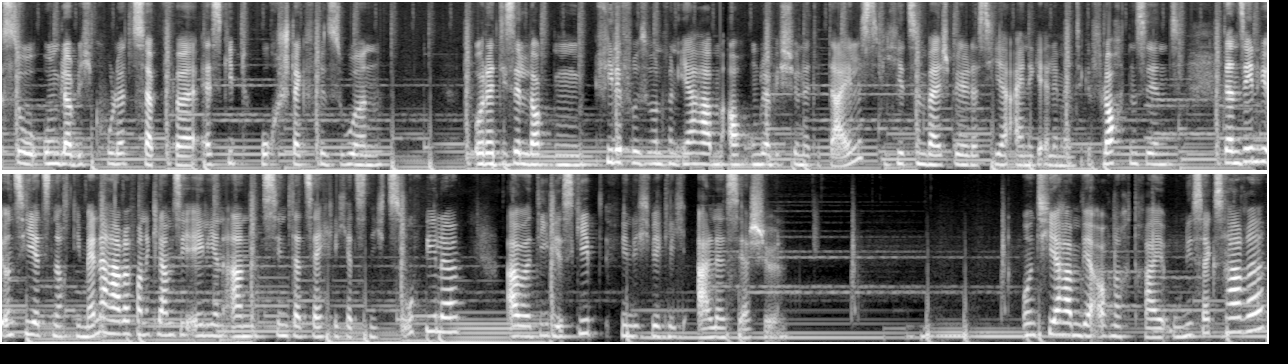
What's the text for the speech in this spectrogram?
so unglaublich coole Zöpfe, es gibt Hochsteckfrisuren oder diese Locken. Viele Frisuren von ihr haben auch unglaublich schöne Details, wie hier zum Beispiel, dass hier einige Elemente geflochten sind. Dann sehen wir uns hier jetzt noch die Männerhaare von Clumsy Alien an. sind tatsächlich jetzt nicht so viele, aber die, die es gibt, finde ich wirklich alle sehr schön. Und hier haben wir auch noch drei Unisex-Haare.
